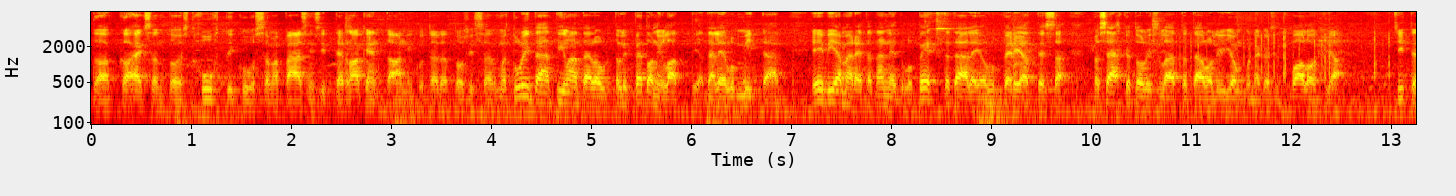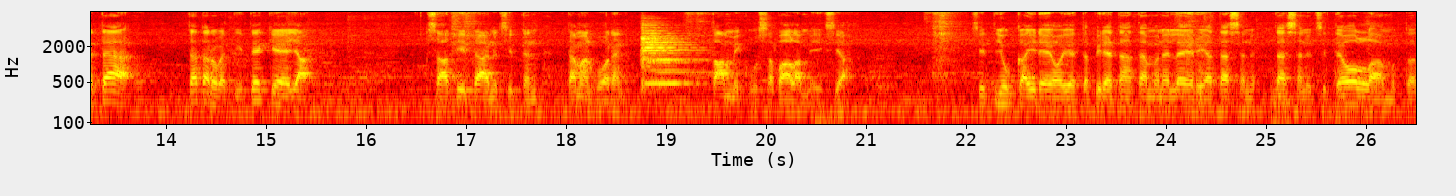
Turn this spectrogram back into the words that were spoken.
2018 huhtikuussa mä pääsin sitten rakentamaan niin kuin tätä tosissaan. Mä tulin tähän tilaan, täällä oli, oli betonilattia, täällä ei ollut mitään. Ei viemäreitä, tänne ei tullut vettä, täällä ei ollut periaatteessa, no sähköt oli sillä, että täällä oli jonkunnäköiset valot. Ja sitten tää, tätä ruvettiin tekemään ja saatiin tää nyt sitten tämän vuoden tammikuussa valmiiksi. Ja sitten Jukka ideoi, että pidetään tämmönen leiri ja tässä, tässä nyt sitten ollaan, mutta,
